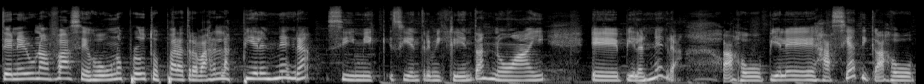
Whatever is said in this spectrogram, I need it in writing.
tener unas bases o unos productos para trabajar las pieles negras si, entre mis clientas no hay eh, pieles negras o pieles asiáticas o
